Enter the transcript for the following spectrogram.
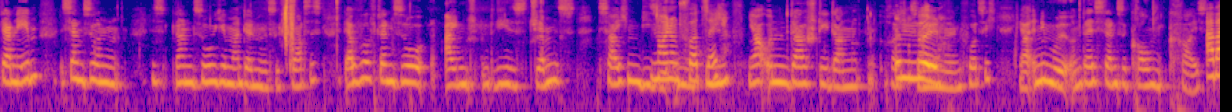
daneben ist dann so ein ist dann so jemand, der nur so schwarz ist. Der wirft dann so ein dieses Gems-Zeichen. diese 49. grün. Ja, und da steht dann rechts Im dann Müll. 49. Ja, in dem Müll. Und da ist dann so grau Kreis. Aber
